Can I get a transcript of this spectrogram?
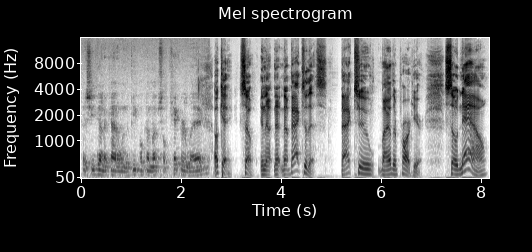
Because she's going to kind of, when the people come up, she'll kick her leg. Okay, so now, now, now back to this. Back to my other part here. So now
